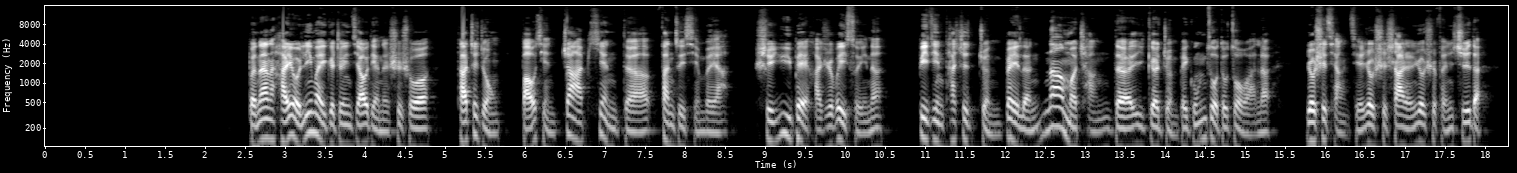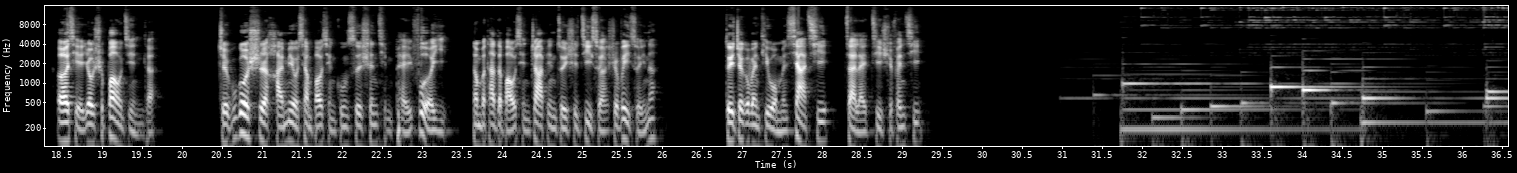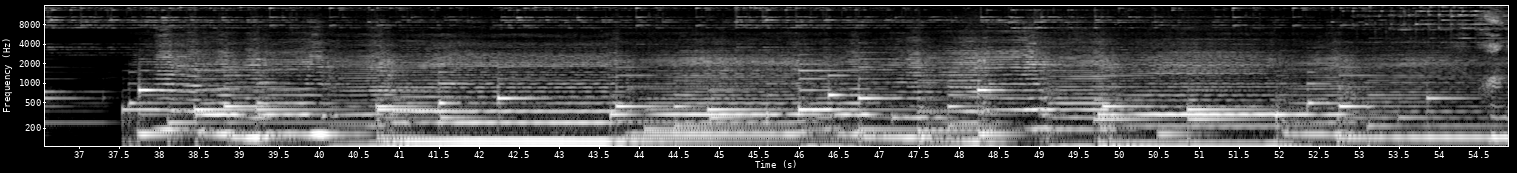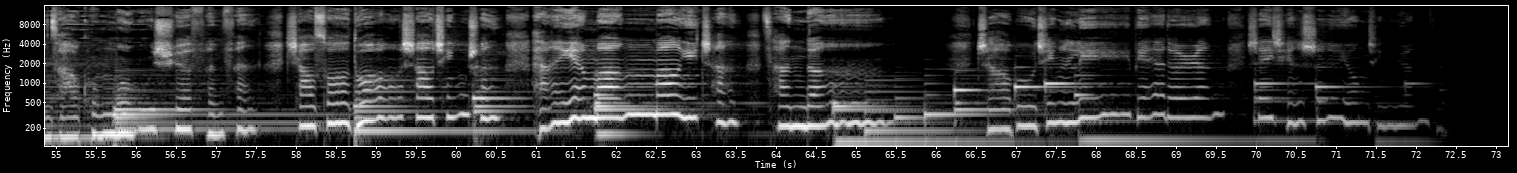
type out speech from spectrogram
本案呢还有另外一个争议焦点呢，是说他这种保险诈骗的犯罪行为啊，是预备还是未遂呢？毕竟他是准备了那么长的一个准备工作都做完了，又是抢劫，又是杀人，又是焚尸的，而且又是报警的，只不过是还没有向保险公司申请赔付而已。那么他的保险诈骗罪是既遂还是未遂呢？对这个问题，我们下期再来继续分析。青春寒夜茫茫一盏残灯照不尽离别的人谁前世用尽缘？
